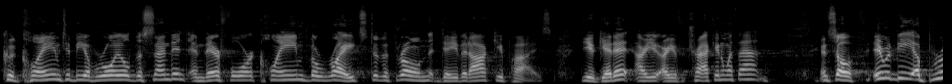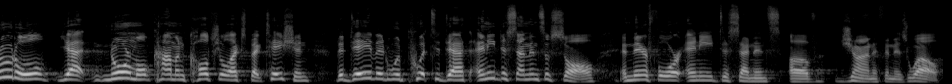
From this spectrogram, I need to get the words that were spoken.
could claim to be of royal descendant and therefore claim the rights to the throne that David occupies. Do you get it? Are you, are you tracking with that? And so it would be a brutal yet normal common cultural expectation that David would put to death any descendants of Saul and therefore any descendants of Jonathan as well.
